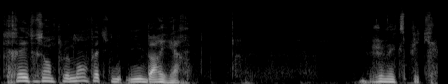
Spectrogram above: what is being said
créer tout simplement en fait une, barrière. Je m'explique.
